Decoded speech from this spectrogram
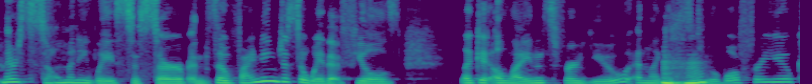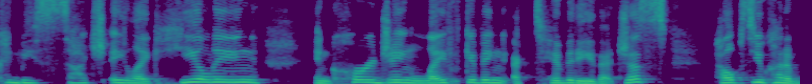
there's so many ways to serve. And so finding just a way that feels like it aligns for you and like mm-hmm. it's doable for you can be such a like healing, encouraging, life-giving activity that just helps you kind of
